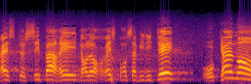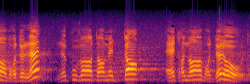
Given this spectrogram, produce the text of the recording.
restent séparés dans leurs responsabilités, aucun membre de l'un ne pouvant en même temps être membre de l'autre.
